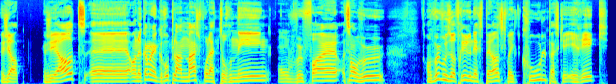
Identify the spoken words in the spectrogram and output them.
j'ai hâte. J'ai hâte. Euh, on a comme un gros plan de match pour la tournée. On veut faire. On veut. On veut vous offrir une expérience qui va être cool parce que Eric,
